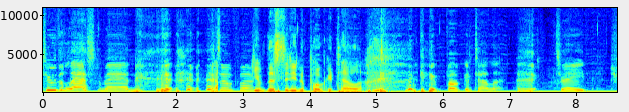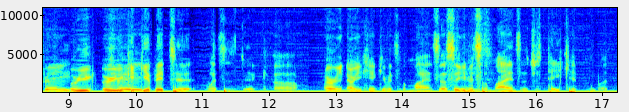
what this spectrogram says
to the last man. so fun. Give this city to Pocatello. give Pocatello. Trade. Trade. or you or you could give it to what's his dick? Um Alright, no, you can't give it to the mines. Let's say give it to the mines and just take it, but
